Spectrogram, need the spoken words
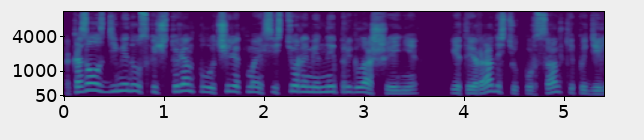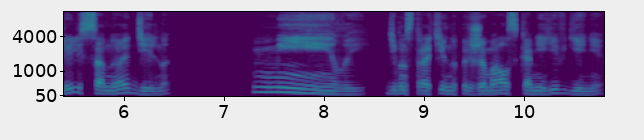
Оказалось, Демидов с Хачатурян получили от моих сестер именные приглашения, и этой радостью курсантки поделились со мной отдельно. «Милый», — демонстративно прижималась ко мне Евгения,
